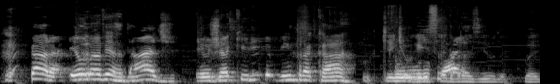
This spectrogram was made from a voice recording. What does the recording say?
Cara, eu, na verdade, eu já queria vir pra cá. O que, que alguém sai do Uruguai. Brasil, né?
